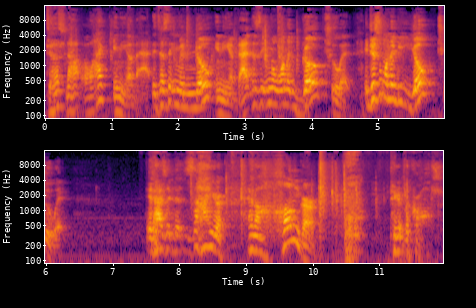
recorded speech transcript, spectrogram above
does not like any of that. It doesn't even know any of that. It doesn't even want to go to it. It doesn't want to be yoked to it. It has a desire and a hunger. Pick up the cross.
